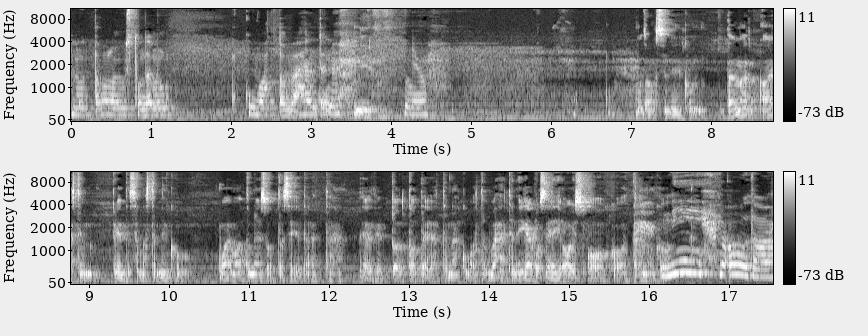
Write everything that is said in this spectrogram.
mutta tavallaan musta tuntuu, että mun kuvat on vähentynyt. niin. Joo. Mutta onko se niin kuin, tai mä aistin pientä sellaista niin kuin vaivautuneisuutta siitä, että jotenkin to, toteaa, että nämä kuvat on vähentynyt, ikään kuin se ei olisi ok. Tai niin kuin, Niin, no outoa.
